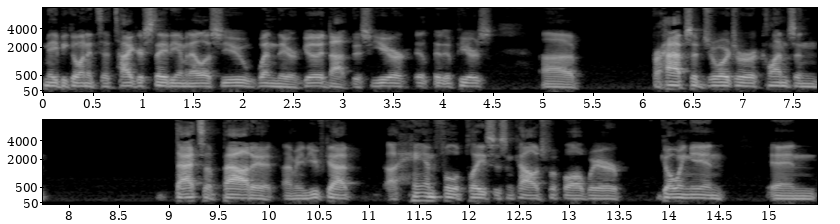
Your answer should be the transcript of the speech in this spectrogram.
maybe going into Tiger Stadium and LSU when they're good, not this year, it, it appears. Uh, perhaps at Georgia or Clemson, that's about it. I mean, you've got a handful of places in college football where going in and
